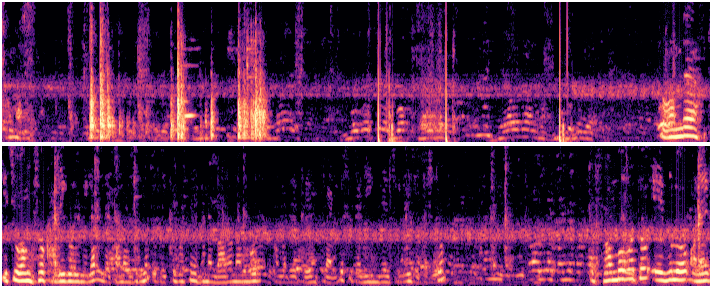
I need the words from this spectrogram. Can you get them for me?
সমস্যা। তো আমরা কিছু অংশ খালি করে নিলাম দেখানোর জন্য। তো দেখতে পাচ্ছেন এখানে বারো নম্বর আমাদের রেঞ্জ লাগবে, সেটা রিং হলেই যথেষ্ট। তো সম্ভবত এগুলো অনেক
